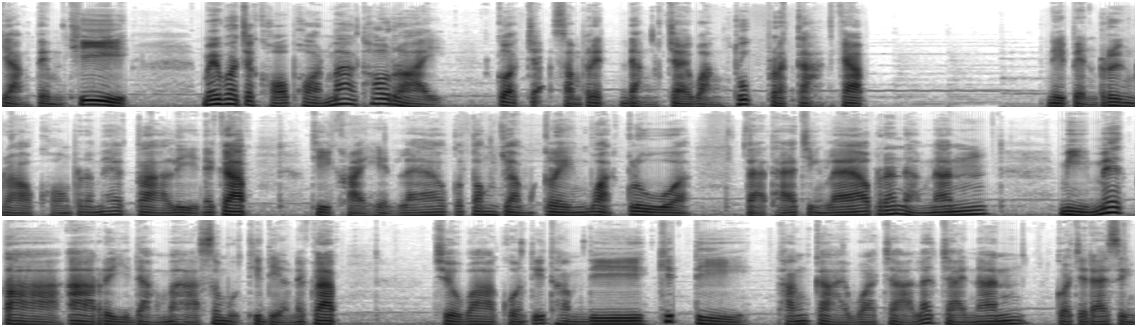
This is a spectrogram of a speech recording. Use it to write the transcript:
อย่างเต็มที่ ไม่ว่าจะขอพรมากเท่าไหร่ ก็จะสำเร็จดั่งใจหวังทุกประการครับ นี่เป็นเรื่องราวของพระแม่กาลีนะครับ ที่ใครเห็นแล้วก็ต้องยำเกรงหวาดกลัว แต่แท้จริงแล้วพระนางนั้น มีเมตตาอารีดังมหาสมุทรทีเดียวนะครับ เชื่อว่าคนที่ทำดีคิดดี ทั้งกายวาจาและใจนั้น ก็จะได้สิ่ง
